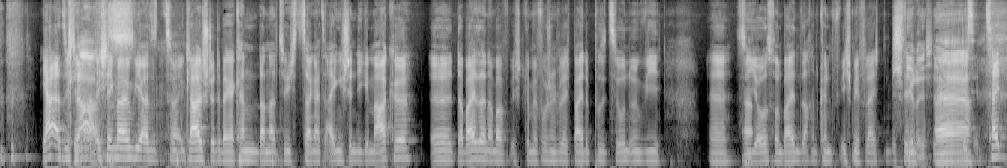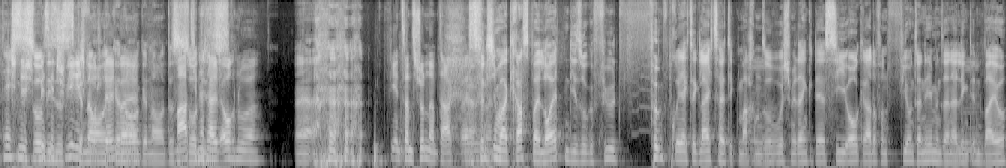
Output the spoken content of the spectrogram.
ja, also ich denke mal, ich denk mal irgendwie, also klar, Störtebecker kann dann natürlich sozusagen als eigenständige Marke äh, dabei sein, aber ich kann mir vorstellen, vielleicht beide Positionen irgendwie äh, CEOs von beiden Sachen könnte ich mir vielleicht ein bisschen, Schwierig. Ja. Äh, bisschen zeittechnisch so ein bisschen dieses- schwierig genau, vorstellen, genau, weil genau. Das ist Martin so hat halt auch nur 24 Stunden am Tag. Das finde ich immer krass bei Leuten, die so gefühlt fünf Projekte gleichzeitig machen, so wo ich mir denke, der ist CEO gerade von vier Unternehmen in seiner LinkedIn-Bio,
